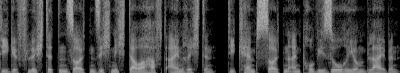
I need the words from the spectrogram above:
die Geflüchteten sollten sich nicht dauerhaft einrichten, die Camps sollten ein Provisorium bleiben.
